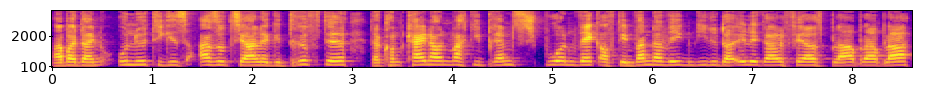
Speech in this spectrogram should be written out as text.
aber dein unnötiges, asoziale Gedrifte, da kommt keiner und macht die Bremsspuren weg auf den Wanderwegen, die du da illegal fährst, bla bla bla.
